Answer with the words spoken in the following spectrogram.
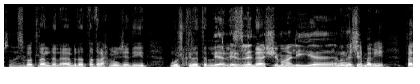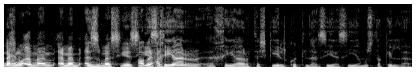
صحيح. اسكتلندا الآن بدأت تطرح من جديد مشكلة إيرلندا الشمالية إيرلندا الشمالية. فنحن أمام أمام أزمة سياسية. بس خيار خيار تشكيل كتلة سياسية مستقلة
